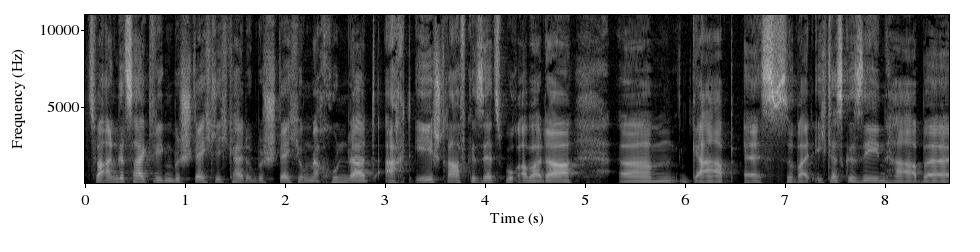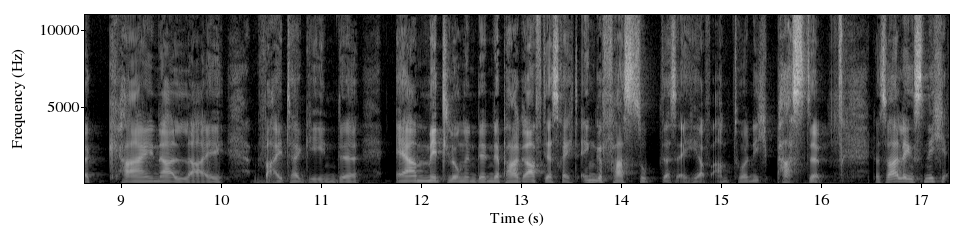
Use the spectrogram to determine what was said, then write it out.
zwar angezeigt wegen Bestechlichkeit und Bestechung nach 108e Strafgesetzbuch, aber da ähm, gab es, soweit ich das gesehen habe, keinerlei weitergehende Ermittlungen, denn der Paragraph, der ist recht eng gefasst, so dass er hier auf Amtor nicht passte. Das war allerdings nicht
